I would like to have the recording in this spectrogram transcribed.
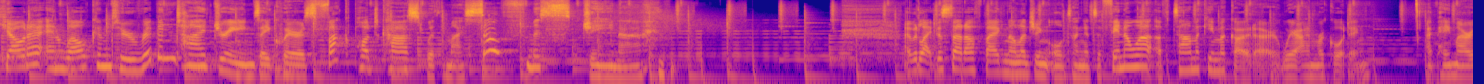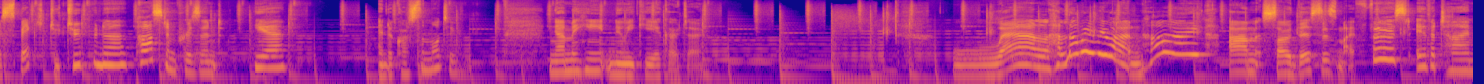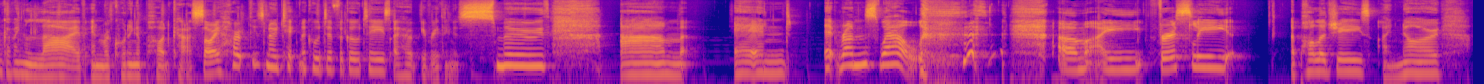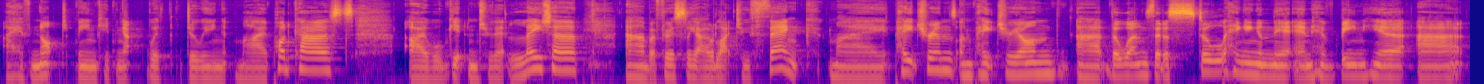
Kia ora and welcome to Ribbon Tied Dreams, a queer as fuck podcast with myself, Miss Gina. I would like to start off by acknowledging all tangata whenua of Tamaki Makaurau, where I'm recording. I pay my respect to tupuna, past and present, here and across the motu. Ngā mihi nui kia koutou. Well, hello everyone. Hi. Um, so this is my first ever time going live and recording a podcast. So I hope there's no technical difficulties. I hope everything is smooth. Um, and it runs well. um, I firstly apologies. I know I have not been keeping up with doing my podcasts. I will get into that later. Uh, but firstly, I would like to thank my patrons on Patreon, uh, the ones that are still hanging in there and have been here. Uh,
